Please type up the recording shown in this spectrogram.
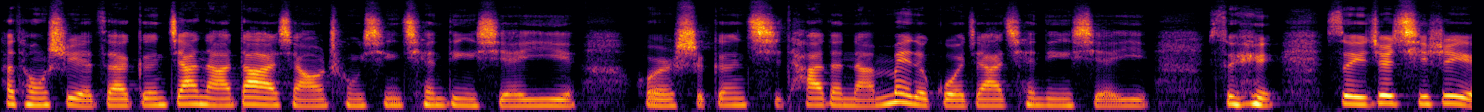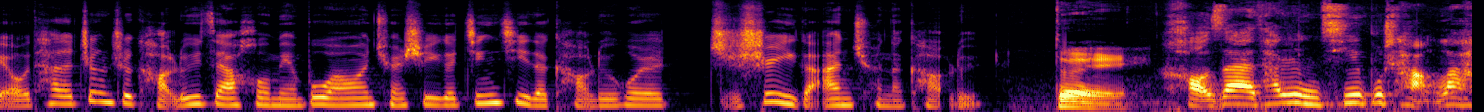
他同时也在跟加拿大想要重新签订协议，或者是跟其他的南美的国家签订协议。所以，所以这其实也有他的政治考虑在后面，不完完全是一个经济的考虑，或者只是一个安全的考虑。对，好在他任期不长了。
